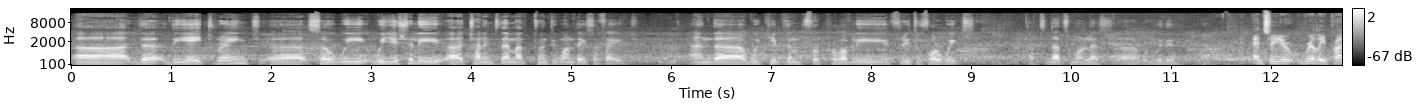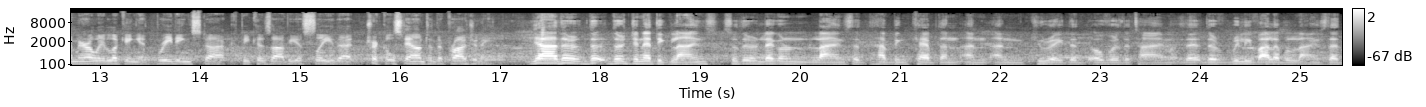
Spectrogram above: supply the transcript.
Uh, the the age range. Uh, so we we usually uh, challenge them at 21 days of age, and uh, we keep them for probably three to four weeks. That's that's more or less uh, what we do. Yeah. And so you're really primarily looking at breeding stock because obviously that trickles down to the progeny. Yeah, they're, they're, they're, genetic lines. So they're Leghorn lines that have been kept and, and, and curated over the time. They're, they're, really valuable lines that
